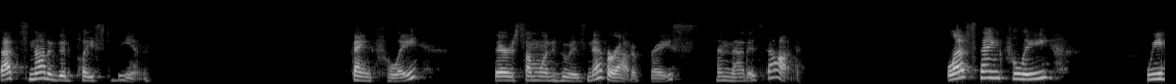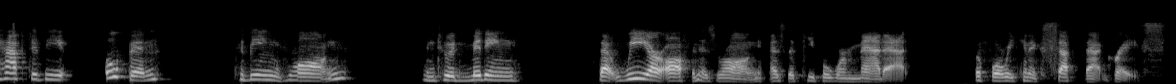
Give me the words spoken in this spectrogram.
that's not a good place to be in. Thankfully, there's someone who is never out of grace, and that is God. Less thankfully, we have to be open to being wrong and to admitting that we are often as wrong as the people we're mad at before we can accept that grace.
